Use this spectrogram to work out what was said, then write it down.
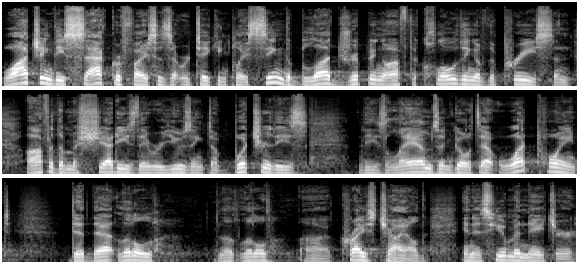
watching these sacrifices that were taking place, seeing the blood dripping off the clothing of the priests and off of the machetes they were using to butcher these, these lambs and goats, at what point did that little, little uh, Christ child in his human nature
